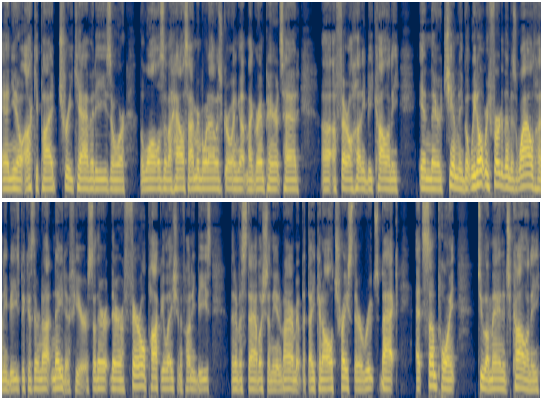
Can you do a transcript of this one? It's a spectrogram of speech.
and, you know, occupied tree cavities or the walls of a house. I remember when I was growing up, my grandparents had uh, a feral honeybee colony in their chimney, but we don't refer to them as wild honeybees because they're not native here. So they're they're a feral population of honeybees that have established in the environment, but they can all trace their roots back at some point to a managed colony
